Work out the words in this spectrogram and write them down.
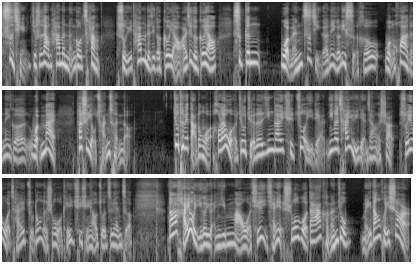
事情，就是让他们能够唱属于他们的这个歌谣，而这个歌谣是跟我们自己的那个历史和文化的那个文脉，它是有传承的。就特别打动我，后来我就觉得应该去做一点，应该参与一点这样的事儿，所以我才主动的说，我可以去巡游做志愿者。当然还有一个原因嘛，我其实以前也说过，大家可能就没当回事儿，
